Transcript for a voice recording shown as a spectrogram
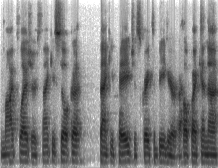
My pleasure. Thank you, Silke. Thank you, Paige. It's great to be here. I hope I can uh,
